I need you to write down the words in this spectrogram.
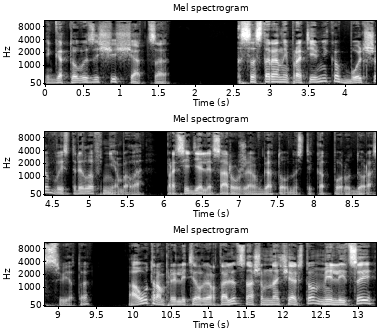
и готовы защищаться. Со стороны противников больше выстрелов не было. Просидели с оружием в готовности к отпору до рассвета. А утром прилетел вертолет с нашим начальством, милицией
